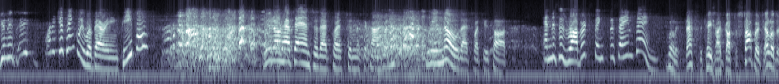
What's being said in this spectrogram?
guinea pigs? What did you think we were burying? People? You don't have to answer that question, Mr. Conklin. We know that's what you thought. And Mrs. Roberts thinks the same thing. Well, if that's the case, I've got to stop her, tell her the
